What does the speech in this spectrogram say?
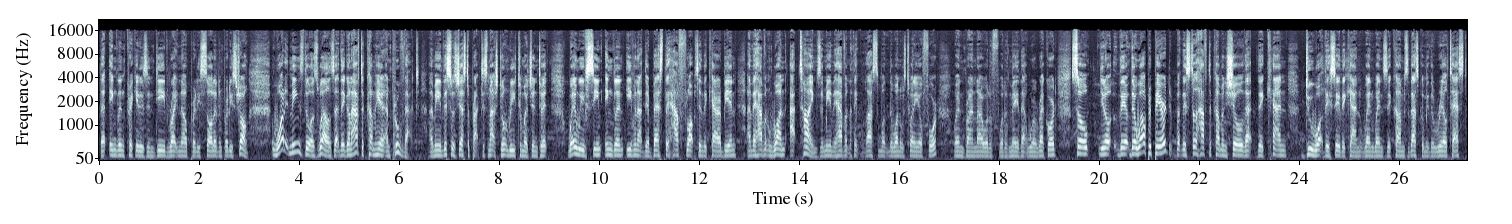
that England cricket is indeed right now pretty solid and pretty strong. What it means, though, as well, is that they're going to have to come here and prove that. I mean, this was just a practice match. Don't read too much into it. When we've seen England, even at their best, they have flopped in the Caribbean and they haven't won at times. I mean, they haven't. I think last one, the one was 2004 when Brian Lara would have would have made that world record. So you know they're they're well prepared, but they still have to come and show that they can do what they say they can when Wednesday comes. That's going to be the real test.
